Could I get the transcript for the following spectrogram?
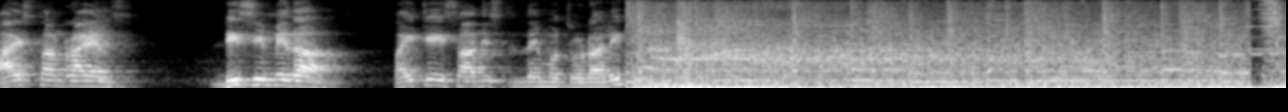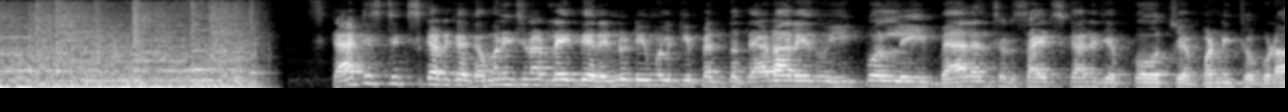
రాజస్థాన్ రాయల్స్ డీసీ మీద పైచేయి సాధిస్తుందేమో చూడాలి. స్టాటిస్టిక్స్ కనుక గమనించినట్లయితే రెండు టీములకి పెద్ద తేడా లేదు. ఈక్వల్లీ బ్యాలెన్స్డ్ సైడ్స్ కానీ చెప్పుకోవచ్చు ఎప్పటి నుంచో కూడా.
